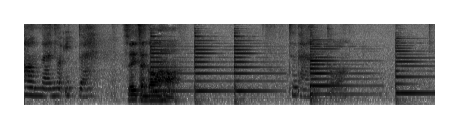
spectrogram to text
好难哦，一堆，所以成功了哈。这台很多。嗯，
